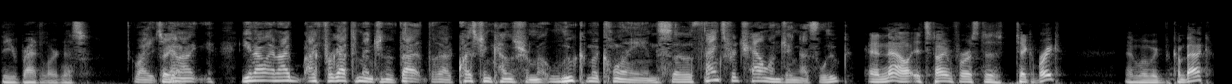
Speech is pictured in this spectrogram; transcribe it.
the radlerness. Right. So, yeah. And I, you know, and I, I forgot to mention that, that that question comes from Luke McLean. So thanks for challenging us, Luke. And now it's time for us to take a break. And when we come back,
